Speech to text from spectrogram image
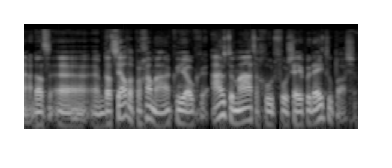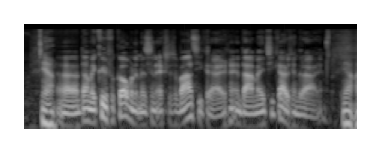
Nou, dat, eh, datzelfde programma kun je ook uitermate goed voor COPD toepassen. Ja. Daarmee kun je voorkomen dat mensen een exacerbatie krijgen en daarmee het ziekenhuis indraaien. ja.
